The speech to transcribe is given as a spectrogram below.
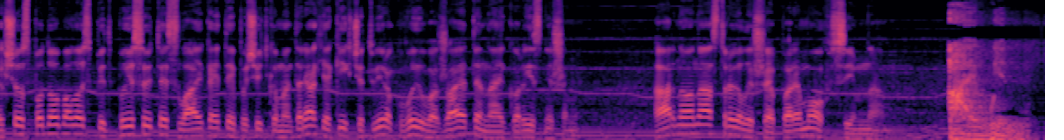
Якщо сподобалось, підписуйтесь, лайкайте пишіть в коментарях, яких четвірок ви вважаєте найкориснішими. Гарного настрою, лише перемог всім нам! I win.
